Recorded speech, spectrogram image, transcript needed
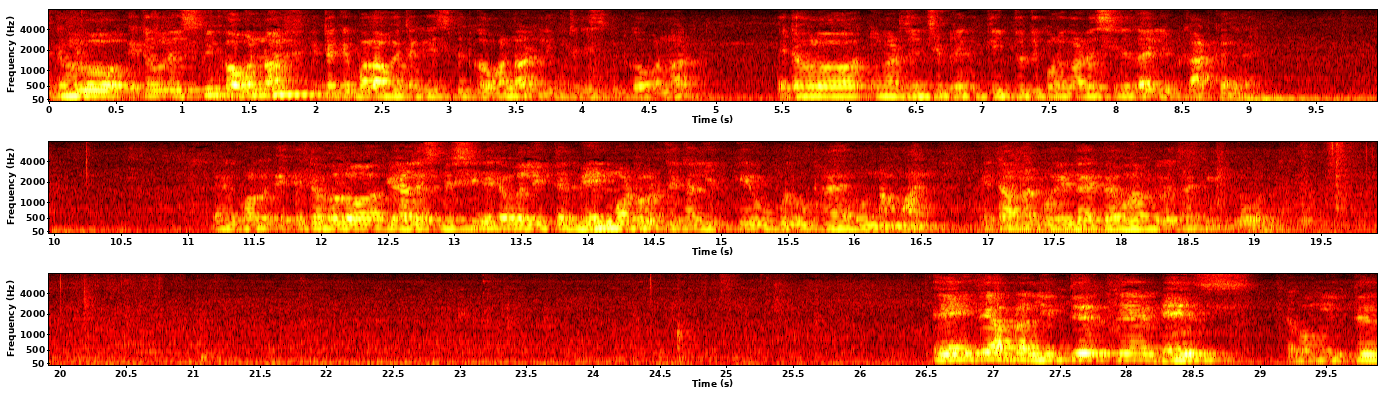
এটা হলো এটা হলো স্পিড গভর্নর এটাকে বলা হয়ে থাকে স্পিড গভর্নর লিফটের স্পিড গভর্নর এটা হলো ইমার্জেন্সি ব্রেক লিফট যদি কোনো কারণে ছিঁড়ে যায় লিফট আটকায় দেয়। এটা হলো গিয়ারলেস মেশিন এটা হলো লিফটের মেইন মোটর যেটা লিফটকে উপরে উঠায় এবং নামায়। এটা আমরা কোরিন লাইট ব্যবহার করে থাকি। এই যে আপনার লিফটের যে বেজ এবং লিফটের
